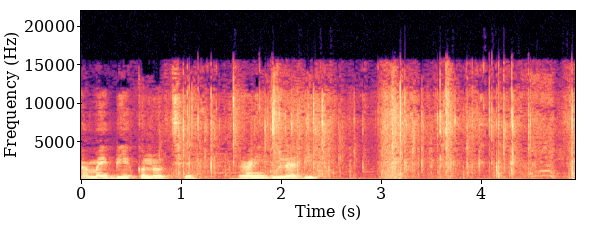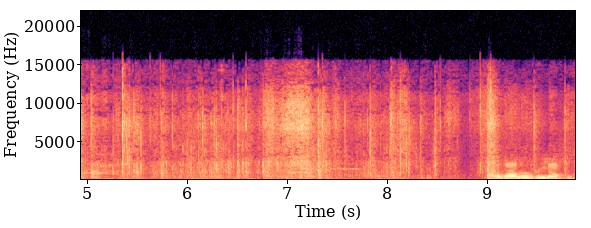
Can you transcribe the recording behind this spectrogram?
આમાં બે કલર છે. રાણી ગુલાબી. રાણી ગુલાબી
